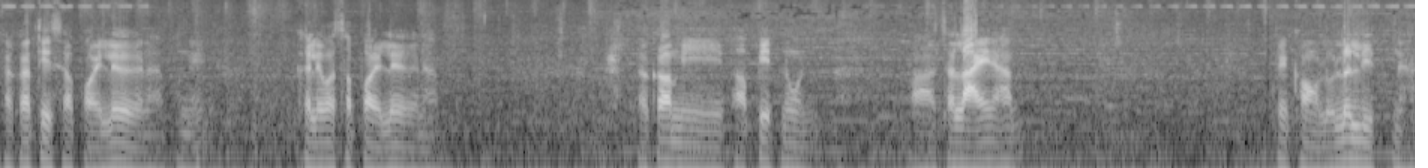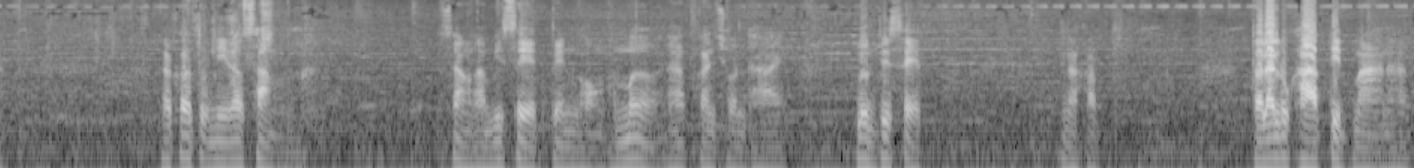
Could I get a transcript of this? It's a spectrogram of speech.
แล้วก็ติดสปอยเลอร์นะตรงนี้เขาเรียกว่าสปอยเลอร์นะครับ แล้วก็มีฝาปิดนู่นฝาสไลด์นะครับ เป็นของโรลเลอร์ลิดนะแล้วก็ตัวนี้เราสั่งสั่งทำพิเศษเป็นของ Hammer นะครับกันชนท้ายรุ่นพิเศษนะครับ ตอนแรกลูกค้าติดมานะครับ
